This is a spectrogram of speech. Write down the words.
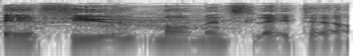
A few moments later.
